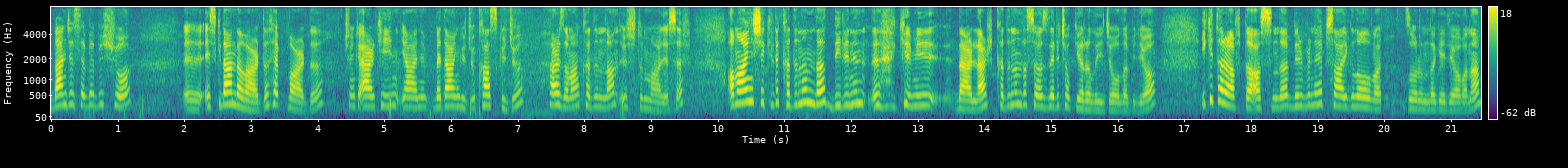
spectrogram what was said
Bence sebebi şu, e, eskiden de vardı, hep vardı. Çünkü erkeğin yani beden gücü, kas gücü her zaman kadından üstün maalesef. Ama aynı şekilde kadının da dilinin eh, kemiği derler. Kadının da sözleri çok yaralayıcı olabiliyor. İki tarafta aslında birbirine hep saygılı olmak zorunda geliyor bana.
